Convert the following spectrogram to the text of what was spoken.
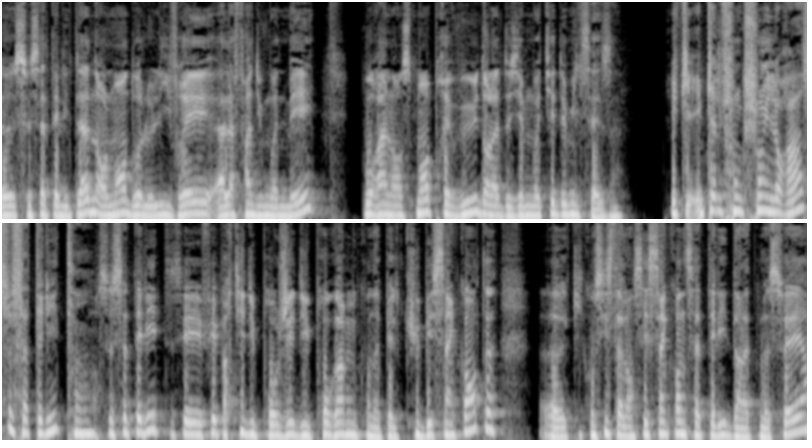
Euh, ce satellite-là, normalement, on doit le livrer à la fin du mois de mai pour un lancement prévu dans la deuxième moitié 2016. Et quelle fonction il aura ce satellite? Ce satellite c'est fait partie du projet du programme qu'on appelle QB50, euh, qui consiste à lancer 50 satellites dans l'atmosphère,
